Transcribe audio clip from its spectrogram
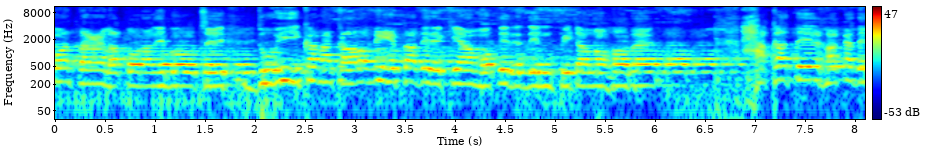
ওয়া তাআলা কোরআনে বলছে, দুইখানা কারণে তাদের কিয়ামতের দিন পিটানো হবে। হাকাতে হাকাতে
